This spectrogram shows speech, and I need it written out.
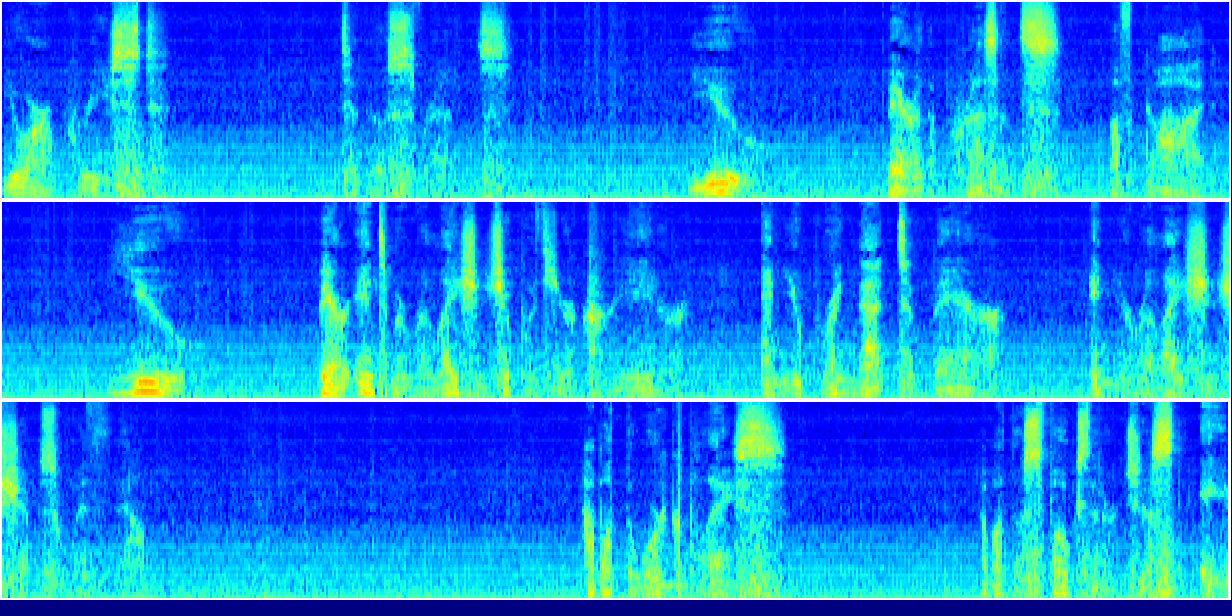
you are a priest to those friends. You bear the presence of God. You bear intimate relationship with your Creator, and you bring that to bear in your relationships with them. How about the workplace? How about those folks that are just a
